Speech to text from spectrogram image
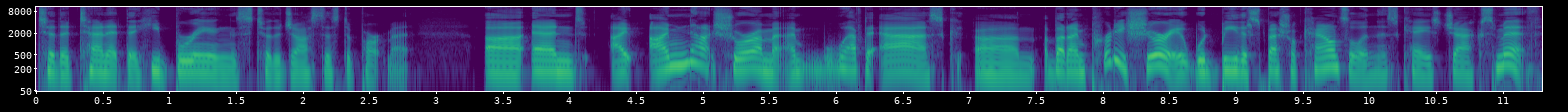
to the tenet that he brings to the Justice Department. Uh, and I, I'm not sure. I'm, i we'll have to ask, um, but I'm pretty sure it would be the special counsel in this case, Jack Smith,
